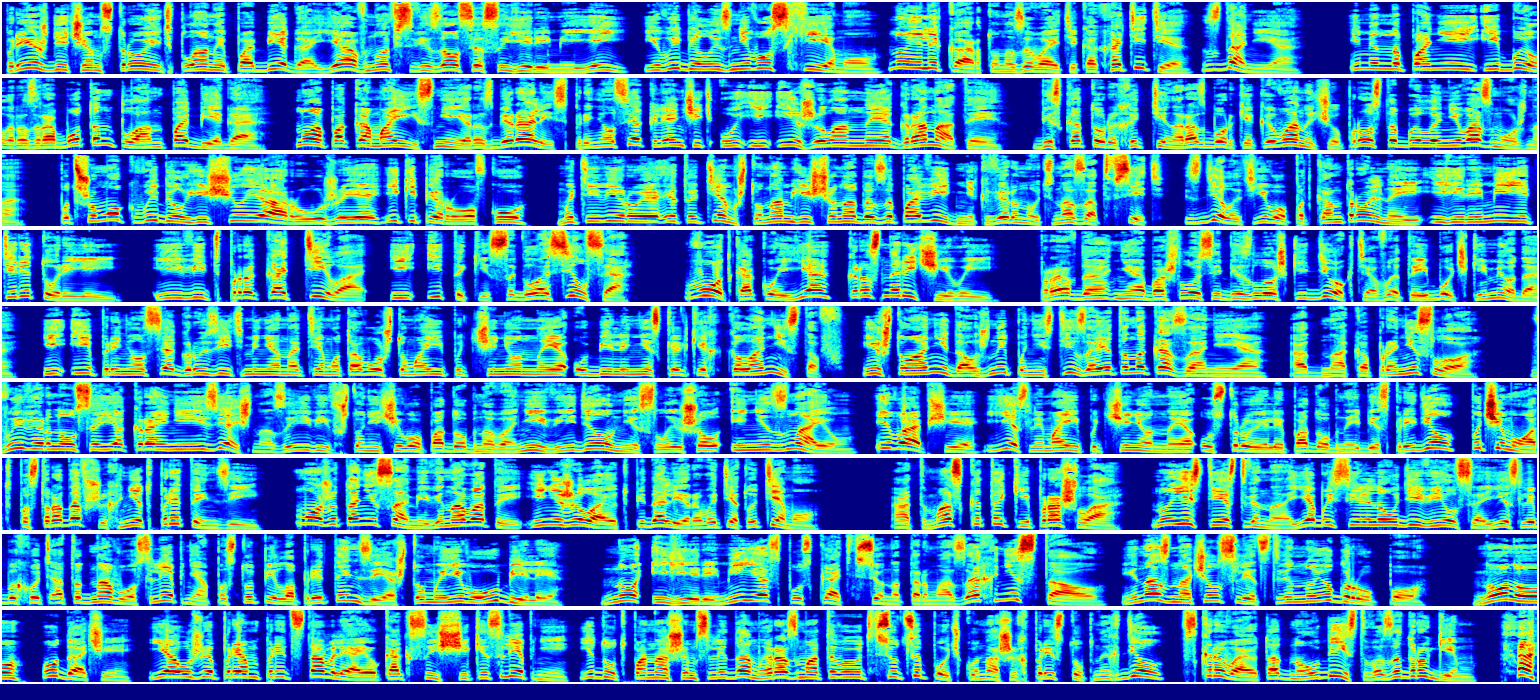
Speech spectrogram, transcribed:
Прежде чем строить планы побега, я вновь связался с Еремией и выбил из него схему, ну или карту называйте как хотите, здания. Именно по ней и был разработан план побега. Ну а пока мои с ней разбирались, принялся клянчить у ИИ желанные гранаты, без которых идти на разборке к Иванычу просто было невозможно. Под шумок выбил еще и оружие, экипировку, мотивируя это тем, что нам еще надо заповедник вернуть назад в сеть, сделать его подконтрольной и Еремия территорией. И ведь прокатило, и Итаки согласился. Вот какой я красноречивый. Правда, не обошлось и без ложки дегтя в этой бочке меда. ИИ принялся грузить меня на тему того, что мои подчиненные убили нескольких колонистов, и что они должны понести за это наказание. Однако пронесло. Вывернулся я крайне изящно, заявив, что ничего подобного не видел, не слышал и не знаю. И вообще, если мои подчиненные устроили подобный беспредел, почему от пострадавших нет претензий? Может, они сами виноваты и не желают педалировать эту тему? Отмазка таки прошла. Но, естественно, я бы сильно удивился, если бы хоть от одного слепня поступила претензия, что мы его убили. Но и Еремия спускать все на тормозах не стал и назначил следственную группу. «Ну-ну, удачи. Я уже прям представляю, как сыщики слепней идут по нашим следам и разматывают всю цепочку наших преступных дел, вскрывают одно убийство за другим. Ха!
